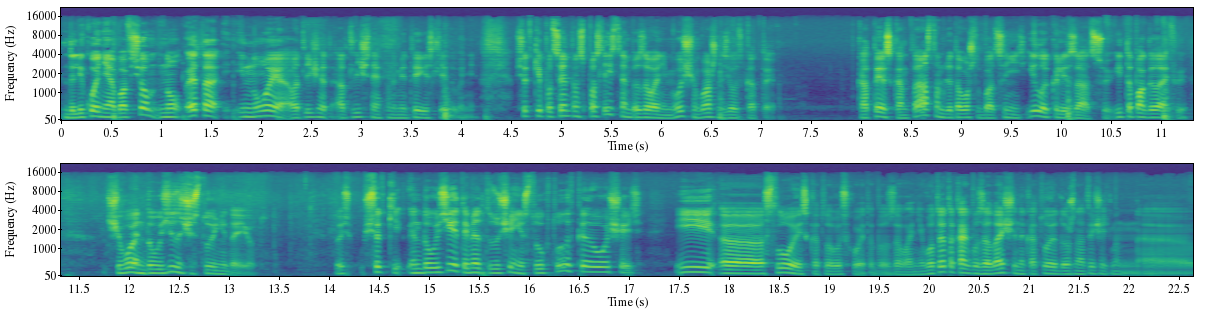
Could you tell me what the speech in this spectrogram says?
Далеко не обо всем, но это иное, отличие, отличное фонометрия исследование. Все-таки пациентам с последственным образованием очень важно сделать КТ. КТ с контрастом для того, чтобы оценить и локализацию, и топографию, чего эндоузи зачастую не дает. То есть все-таки эндоузи это метод изучения структуры в первую очередь, и э, слой, из которого исходит образование. Вот это как бы задачи, на которые должен отвечать э.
